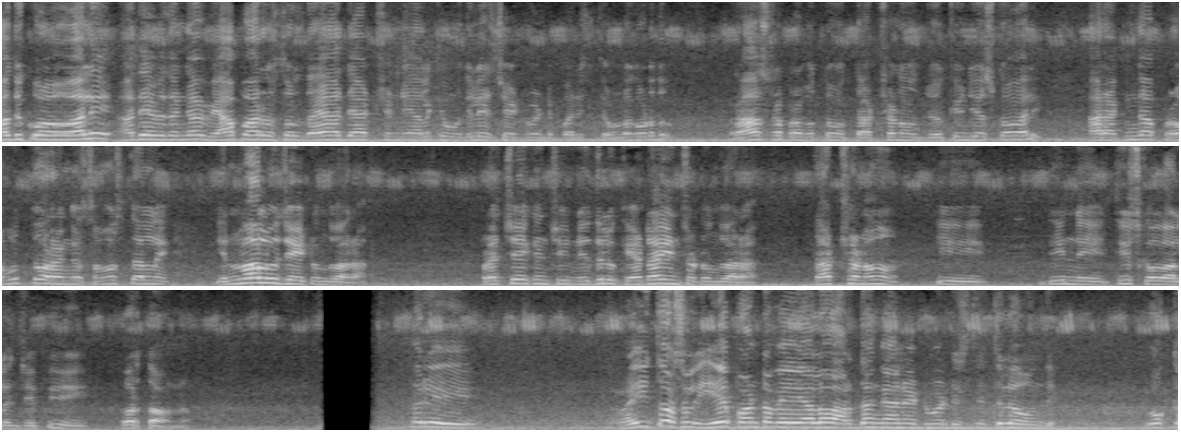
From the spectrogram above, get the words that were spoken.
ఆదుకోవాలి. అదేవిధంగా వ్యాపారస్తులు దయాదాక్షిణ్యాలకి వదిలేసేటువంటి పరిస్థితి ఉండకూడదు. రాష్ట్ర ప్రభుత్వం తక్షణం జోక్యం చేసుకోవాలి. ఆ రకంగా ప్రభుత్వ రంగ సంస్థల్ని ఇన్వాల్వ్ చేయటం ద్వారా ప్రత్యేకించి నిధులు కేటాయించడం ద్వారా తక్షణం ఈ దీన్ని తీసుకోవాలని చెప్పి కోరుతా ఉన్నాం. మరి రైతు అసలు ఏ పంట వేయాలో అర్థం కానటువంటి స్థితిలో ఉంది. ఒక్క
